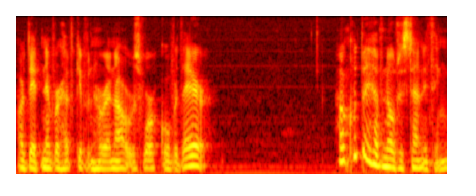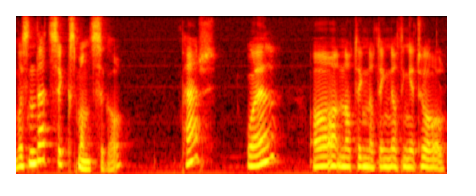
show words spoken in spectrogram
or they'd never have given her an hour's work over there. How could they have noticed anything? Wasn't that six months ago? Pat? Well? Oh, nothing, nothing, nothing at all.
